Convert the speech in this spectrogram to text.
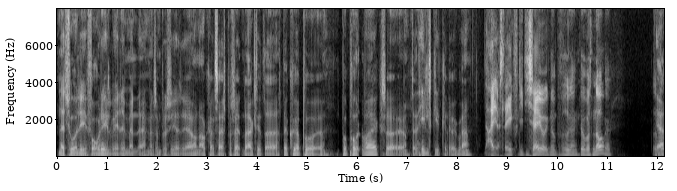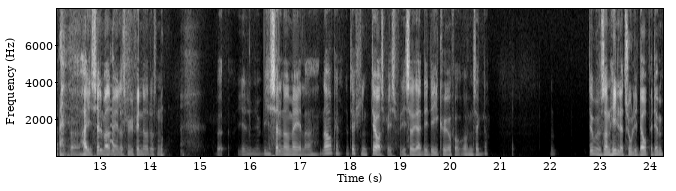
naturlige fordele ved det, men, øh, men som du siger, det er jo nok 50 procent der, der kører på, øh, på pulver, ikke? Så, øh, så det helt skidt kan det jo ikke være. Nej, jeg slet ikke, fordi de sagde jo ikke noget på fødegang. Det var bare sådan, "Nå, okay. Så, Ja. der, har I selv mad med, eller skal vi finde noget? Det var sådan, "Øh, ja, Øh, vi har selv noget med, eller... Nå, okay, det er fint. Det er også bedst, fordi så er det det, I kører på, hvor man tænkte. Det var jo sådan helt naturligt dog ved dem.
